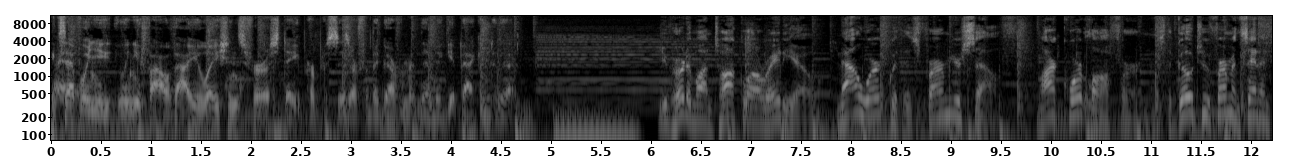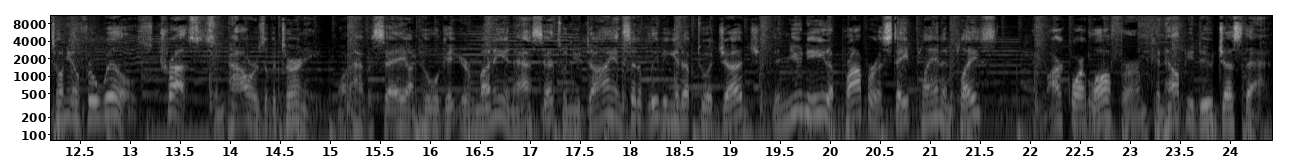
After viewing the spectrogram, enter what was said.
Except when you when you file valuations for estate purposes or for the government, then we get back into that. You've heard him on Talk Law Radio. Now work with his firm yourself. Marquardt Law Firm is the go to firm in San Antonio for wills, trusts, and powers of attorney. Want to have a say on who will get your money and assets when you die instead of leaving it up to a judge? Then you need a proper estate plan in place, and Marquardt Law Firm can help you do just that.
